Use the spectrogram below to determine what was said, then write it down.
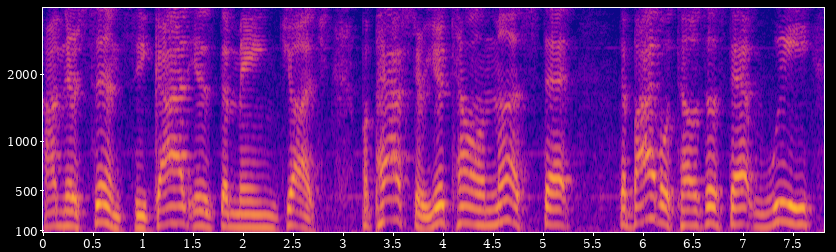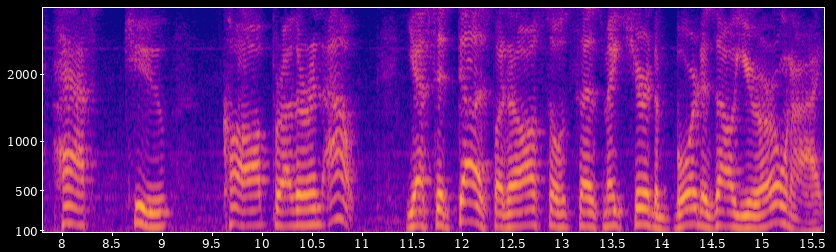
on their sins. See, God is the main judge. But Pastor, you're telling us that the Bible tells us that we have to call brethren out. Yes, it does, but it also says make sure the board is out your own eye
